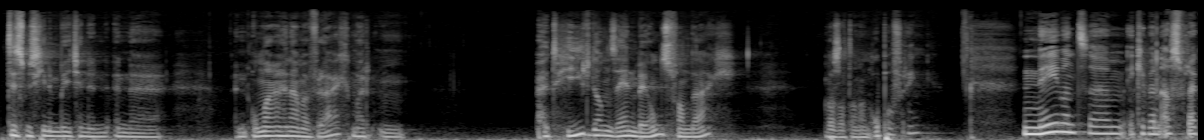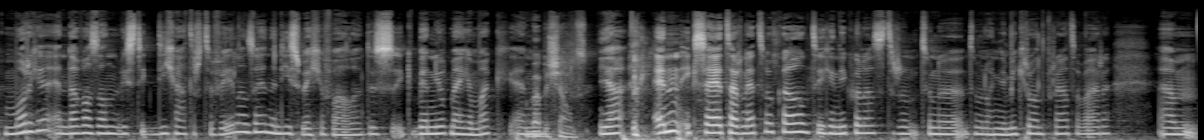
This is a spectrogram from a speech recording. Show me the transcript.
Het is misschien een beetje een, een, uh, een onaangename vraag, maar mm, het hier dan zijn bij ons vandaag, was dat dan een opoffering? Nee, want um, ik heb een afspraak morgen en dat was dan, wist ik, die gaat er te veel aan zijn en die is weggevallen. Dus ik ben nu op mijn gemak. En, we hebben chance. Ja, en ik zei het daarnet ook al tegen Nicolas, toen, toen, we, toen we nog in de micro aan het praten waren. Um,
